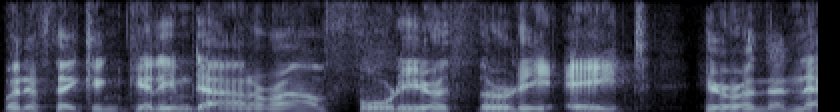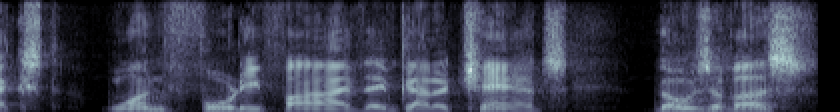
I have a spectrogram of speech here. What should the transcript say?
but if they can get him down around 40 or 38 here in the next 145, they've got a chance. Those of us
